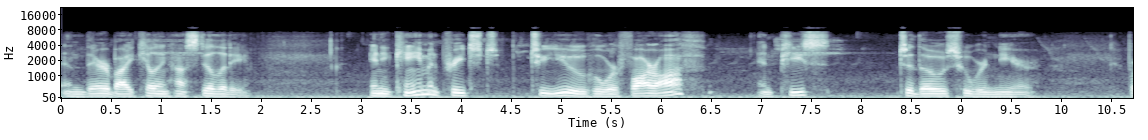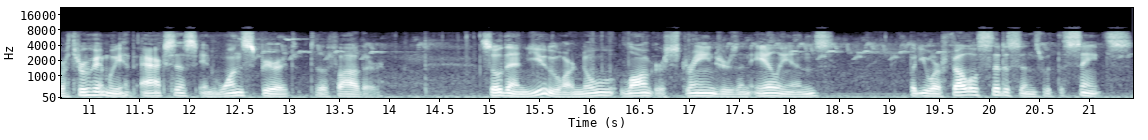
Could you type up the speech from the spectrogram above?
and thereby killing hostility. And he came and preached to you who were far off and peace to those who were near. For through him we have access in one spirit to the Father. So then, you are no longer strangers and aliens, but you are fellow citizens with the saints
